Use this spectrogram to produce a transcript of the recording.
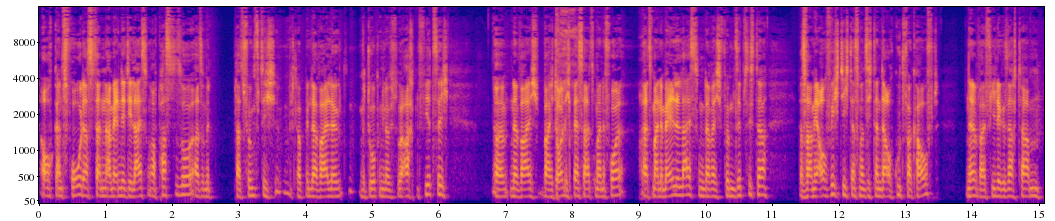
auch ganz froh, dass dann am Ende die Leistung auch passte so. Also mit Platz 50, ich glaube mittlerweile mit Doping, glaube ich, sogar 48. Äh, da war ich, war ich deutlich besser als meine, Vor als meine Meldeleistung, da war ich 75. Das war mir auch wichtig, dass man sich dann da auch gut verkauft, ne, weil viele gesagt haben,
